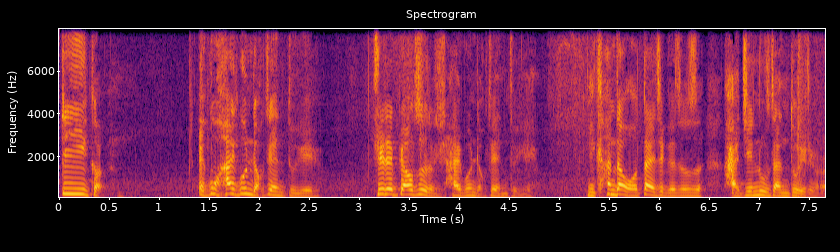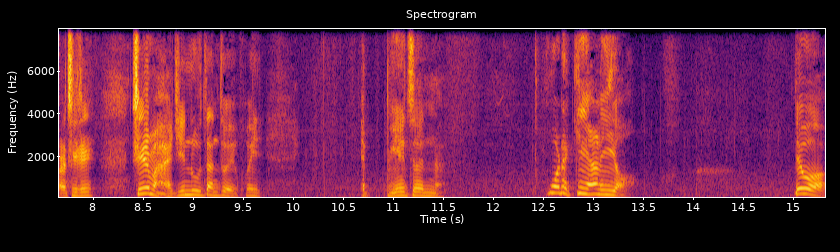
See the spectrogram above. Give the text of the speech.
第一个，哎，我海军陆战队的，这个标志的是海军陆战队的。你看到我带这个就是海军陆战队的，而且呢，这嘛海军陆战队会别针呢，我的惊你哦，对不？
